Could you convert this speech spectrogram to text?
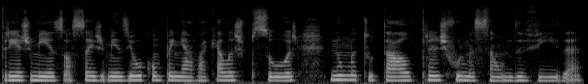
três meses ou seis meses, eu acompanhava aquelas pessoas numa total transformação de vida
